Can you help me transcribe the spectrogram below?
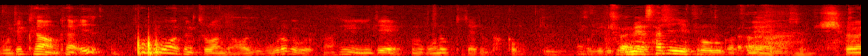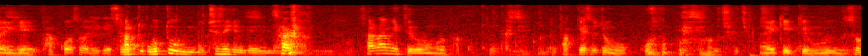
뭐지? 그냥, 그냥 일, 평범하게 그냥 들어왔는데, 아, 이게 우울하게 보였구나. 선생님, 이제, 그럼 오늘부터 제가 좀 바꿔볼게요. 이게 죽음의 사진이 들어오는 것 같아 네. 그러면 이게 바꿔서, 이게 사, 옷도, 옷도 무채색인데 뭐. 사람. 사람이 들어오는 걸로 바꿀게요. 밖에서 좀 웃고, 그렇지 그렇지 그렇지. 아, 이렇게, 이렇게 우- 웃어.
